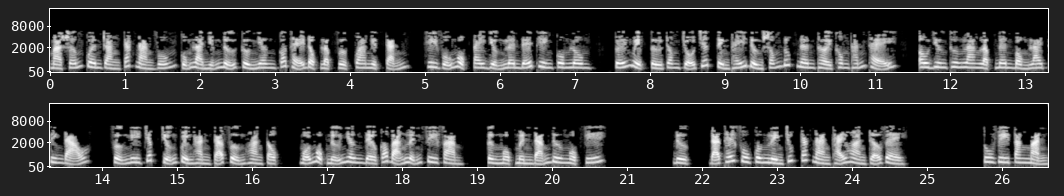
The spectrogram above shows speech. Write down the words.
mà sớm quên rằng các nàng vốn cũng là những nữ cường nhân có thể độc lập vượt qua nghịch cảnh, khi vũ một tay dựng lên đế thiên côn lôn, tuế nguyệt từ trong chỗ chết tìm thấy đường sống đúc nên thời không thánh thể, Âu Dương Thương Lan lập nên bồng lai tiên đảo, Phượng Nghi chấp trưởng quyền hành cả Phượng Hoàng tộc, mỗi một nữ nhân đều có bản lĩnh phi phàm, từng một mình đảm đương một phía. Được, đã thế phu quân liền chúc các nàng khải hoàng trở về. Tu vi tăng mạnh.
